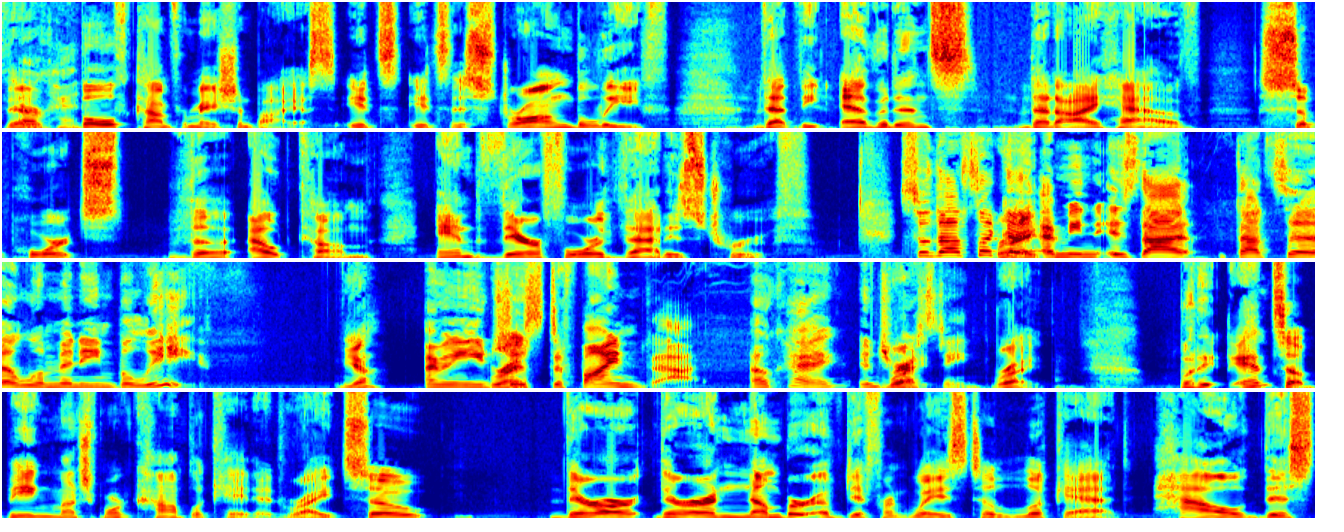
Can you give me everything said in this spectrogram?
they're Okay. both confirmation bias it's it's this strong belief that the evidence that i have supports the outcome and therefore that is truth so that's like Right? a, i mean is that that's a limiting belief Yeah. i mean you Right. just defined that okay interesting Right. But it ends up being much more complicated, right? So there are there are a number of different ways to look at how this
